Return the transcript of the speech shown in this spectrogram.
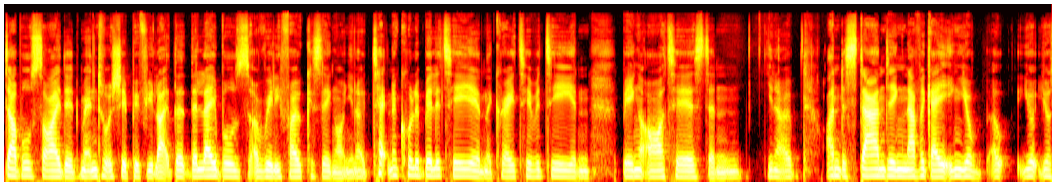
double-sided mentorship, if you like. The, the labels are really focusing on, you know, technical ability and the creativity and being an artist and you know understanding navigating your, uh, your your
